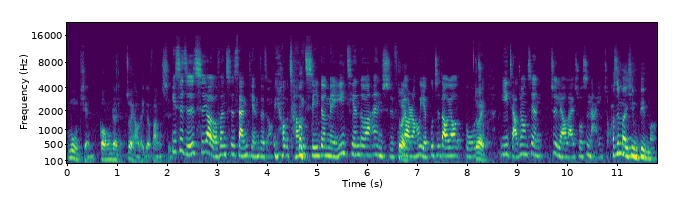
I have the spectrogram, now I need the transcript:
目前公认最好的一个方式。意思只是吃药有分吃三天这种，有长期的每一天都要按时服药，然后也不知道要多久。以甲状腺治疗来说是哪一种？它是慢性病吗？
